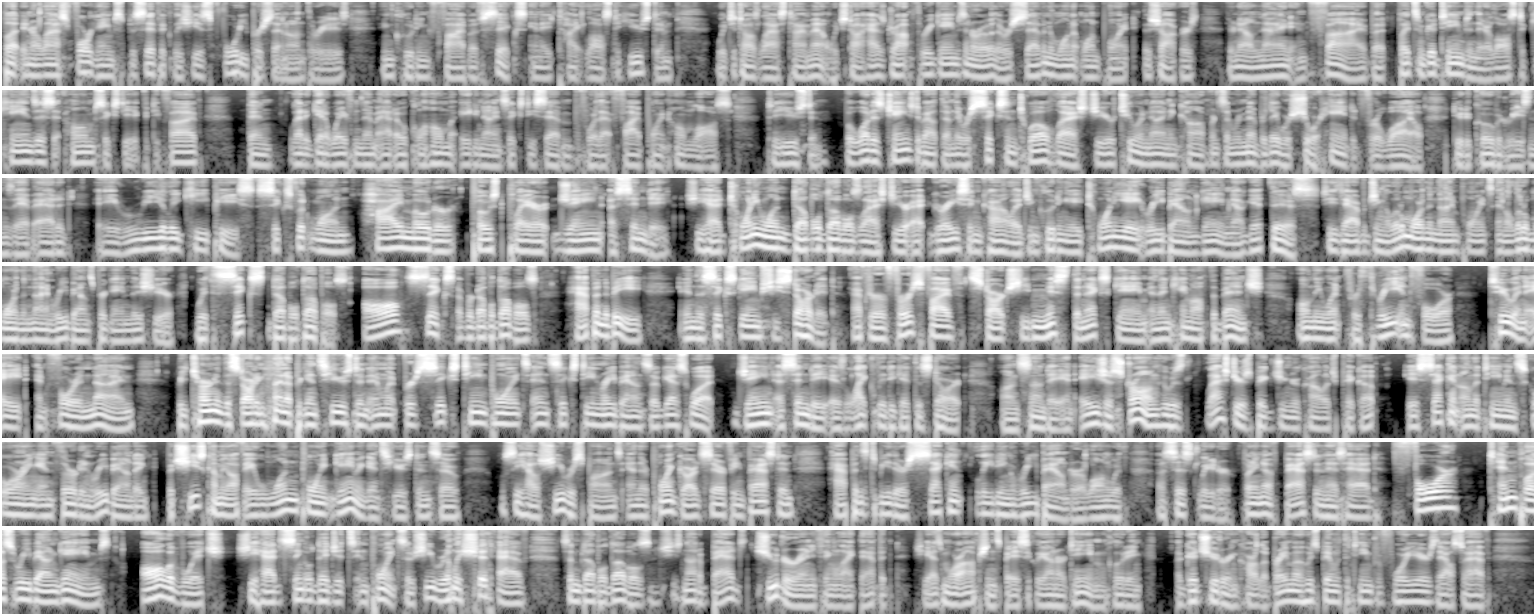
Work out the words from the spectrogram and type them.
But in her last four games specifically, she is 40% on threes, including five of six in a tight loss to Houston. Wichita's last time out. Wichita has dropped three games in a row. They were seven and one at one point. The Shockers. They're now nine and five, but played some good teams in there. Lost to Kansas at home, 68-55. then let it get away from them at Oklahoma 89 67 before that five point home loss to Houston. But what has changed about them? They were 6 and 12 last year, 2 and 9 in conference, and remember they were short-handed for a while due to COVID reasons. They have added a really key piece, 6 foot 1, high motor post player Jane Asinde. She had 21 double doubles last year at Grayson College, including a 28 rebound game. Now, get this she's averaging a little more than nine points and a little more than nine rebounds per game this year with six double doubles. All six of her double doubles happen to be in the six games she started. After her first five starts, she missed the next game and then came off the bench, only went for three and four, two and eight, and four and nine. Returned to the starting lineup against Houston and went for 16 points and 16 rebounds. So, guess what? Jane Asinde is likely to get the start on Sunday. And Asia Strong, who was last year's big junior college pickup, is second on the team in scoring and third in rebounding, but she's coming off a one point game against Houston, so We'll see how she responds. And their point guard, Seraphine Bastin, happens to be their second leading rebounder, along with assist leader. Funny enough, Bastin has had four 10 plus rebound games, all of which she had single digits in points. So she really should have some double doubles. She's not a bad shooter or anything like that, but she has more options basically on her team, including a good shooter in Carla Bremo, who's been with the team for four years. They also have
